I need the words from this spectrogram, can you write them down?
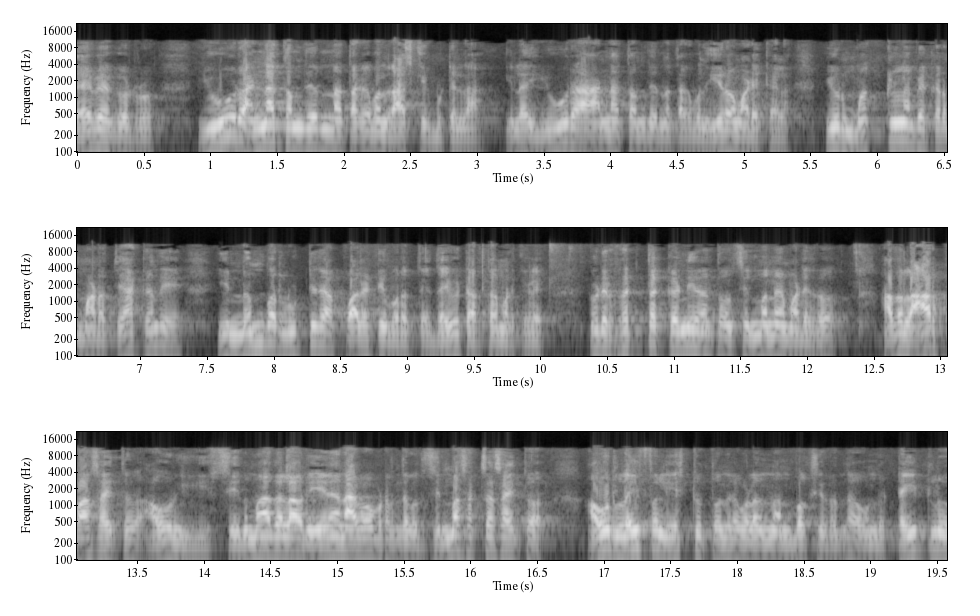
ದೇವೇಗೌಡರು, ಇವ್ರ ಅಣ್ಣ ತಮ್ಮದಿರನ್ನ ತಗೊಬಂದು ರಾಜಕೀಯಕ್ಕೆ ಬಿಟ್ಟಿಲ್ಲ. ಇಲ್ಲ, ಇವರ ಅಣ್ಣ ತಮ್ಮದಿರನ್ನ ತಗೊಬಂದು ಹೀರೋ ಮಾಡೋಕ್ಕಾಗಲ್ಲ ಇವ್ರ ಮಕ್ಕಳನ್ನ ಬೇಕಾದ್ರೆ ಮಾಡುತ್ತೆ. ಯಾಕಂದರೆ ಈ ನಂಬರ್ ಲುಟ್ಟಿರೋ ಆ ಕ್ವಾಲಿಟಿ ಬರುತ್ತೆ. ದಯವಿಟ್ಟು ಅರ್ಥ ಮಾಡ್ಕೊಳ್ಳಿ. ನೋಡಿ, ರಕ್ತ ಕಣ್ಣೀರಂತ ಒಂದು ಸಿನಿಮಾನೇ ಮಾಡಿದರು. ಅದ್ರಲ್ಲಿ ಆರು ಪಾಸ್ ಆಯಿತು. ಅವ್ರು ಈ ಸಿನಿಮಾದಲ್ಲಿ ಅವ್ರು ಏನೇನು ಆಗೋಗ್ಬಿಟ್ರು ಅಂತ ಗೊತ್ತು ಸಿನಿಮಾ ಸಕ್ಸಸ್ ಆಯಿತು. ಅವ್ರ ಲೈಫಲ್ಲಿ ಎಷ್ಟು ತೊಂದರೆಗಳನ್ನು ಅಂತ ಒಂದು ಟೈಟ್ಲು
